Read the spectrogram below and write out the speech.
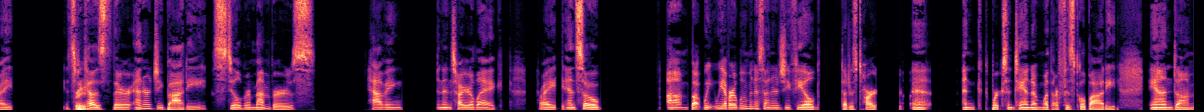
right? It's right. because their energy body still remembers having an entire leg, right? And so, um, but we, we have our luminous energy field that is part and works in tandem with our physical body. And, um,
